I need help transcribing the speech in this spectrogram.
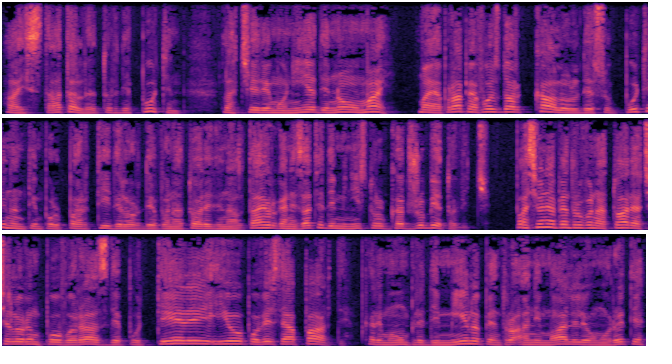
ai stat alături de Putin la ceremonie de 9 mai. Mai aproape a fost doar calul de sub Putin în timpul partidelor de vânătoare din Altai organizate de ministrul Gărjubetovici. Pasiunea pentru vânătoarea celor împovărați de putere e o poveste aparte, care mă umple de milă pentru animalele omorâte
